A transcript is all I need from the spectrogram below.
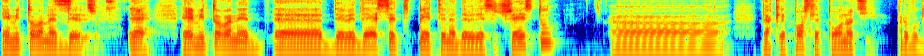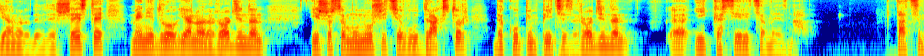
emitovane de, e, emitovane e, 95. na 96. Uh, dakle, posle ponoći 1. januara 96. Meni je 2. januara rođendan, išao sam u Nušićevu dragstor da kupim piće za rođendan uh, i kasirica me je znala. Tad sam,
